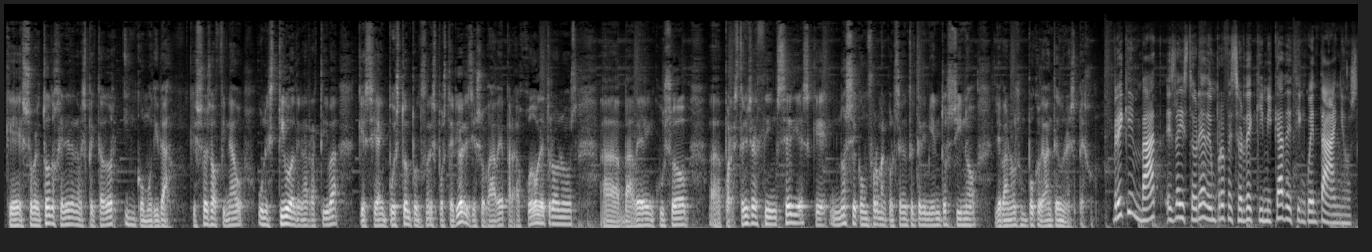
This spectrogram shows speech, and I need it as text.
que sobre todo genera en el espectador incomodidad que eso es al final un estilo de narrativa que se ha impuesto en producciones posteriores y eso va a haber para Juego de Tronos, uh, va a haber incluso uh, por Stranger Things series que no se conforman con ser entretenimiento sino llevarnos un poco delante de un espejo. Breaking Bad es la historia de un profesor de química de 50 años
